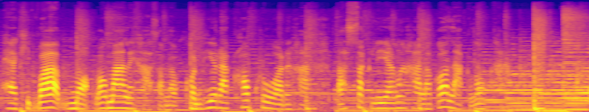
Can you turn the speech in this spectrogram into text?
แพรคิดว่าเหมาะมาก ๆ เลยค่ะสำหรับคนที่รักครอบครัวนะคะ รักสัตว์เลี้ยงนะคะ แล้วก็รักโลกค่ะ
